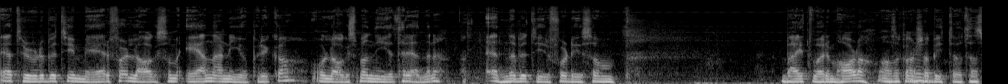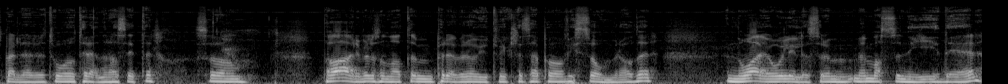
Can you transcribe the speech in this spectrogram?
jeg tror det betyr mer for lag som én er nyopprykka, og lag som er nye trenere, enn det betyr for de som veit hva de har, da. Altså kanskje har bytta ut en spiller eller to, og trenerne sitter. Så da er det vel sånn at de prøver å utvikle seg på visse områder. Nå er jo Lillestrøm med masse nye ideer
